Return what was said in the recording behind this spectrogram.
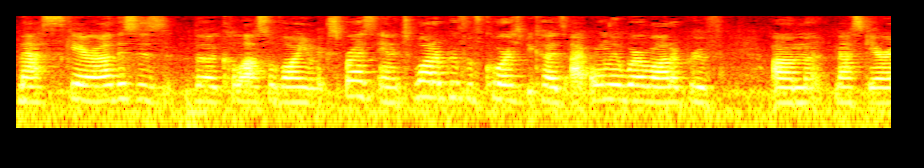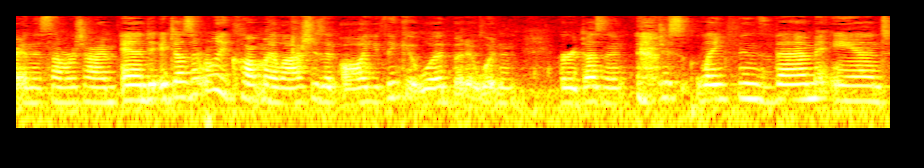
mascara. This is the Colossal Volume Express, and it's waterproof, of course, because I only wear waterproof um, mascara in the summertime. And it doesn't really clump my lashes at all. You think it would, but it wouldn't, or it doesn't. Just lengthens them and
